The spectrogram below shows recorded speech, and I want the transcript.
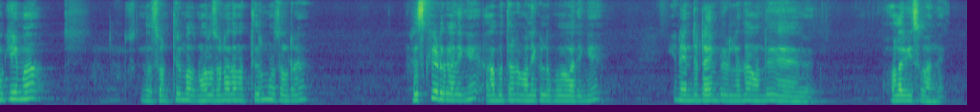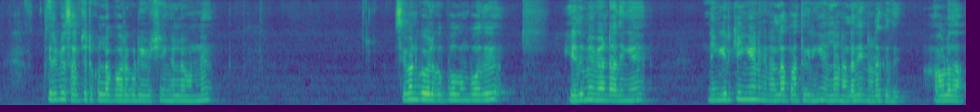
முக்கியமாக இந்த சொல் திரும்ப முதல்ல சொன்னதாங்க திரும்ப சொல்கிறேன் ரிஸ்க் எடுக்காதீங்க ஆபத்தான வலைக்குள்ளே போகாதீங்க. ஏன்னா இந்த டைம் பீரியடில் தான் வந்து வலை வீசுவாங்க. திருப்பி சப்ஜெக்டுக்குள்ளே போகக்கூடிய விஷயங்களில் ஒன்று சிவன் கோவிலுக்கு போகும்போது எதுவுமே வேண்டாதீங்க. நீங்கள் இருக்கீங்க எனக்கு நல்லா பார்த்துக்கிறீங்க எல்லாம் நல்லதே நடக்குது. அவ்வளோதான்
